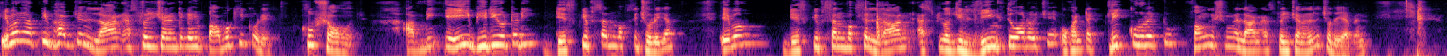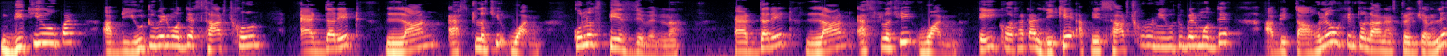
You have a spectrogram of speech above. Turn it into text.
এবারে আপনি ভাবছেন, লার্ন অ্যাস্ট্রোলজি চ্যানেলটাকে আমি পাবো কি করে? খুব সহজ। আপনি এই ভিডিওটারই ডেসক্রিপশন বক্সে চলে যান এবং ডেসক্রিপশন বক্সে লার্ন অ্যাস্ট্রোলজির লিঙ্ক দেওয়া রয়েছে। ওখানটা ক্লিক করুন একটু, সঙ্গে সঙ্গে লার্ন অ্যাস্ট্রোলজি চ্যানেলে চলে যাবেন। দ্বিতীয় উপায়, আপনি ইউটিউবের মধ্যে সার্চ করুন at the rate learn astrology one কোনো স্পেস দেবেন না। At the rate learn astrology one এই কথাটা লিখে আপনি সার্চ করুন ইউটিউবের মধ্যে, আপনি তাহলেও কিন্তু লার্ন অ্যাস্ট্রোলজি চ্যানেলে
